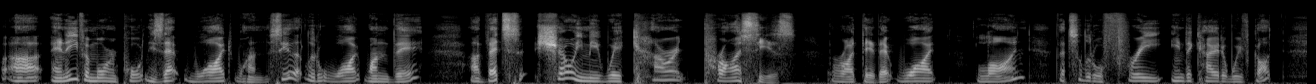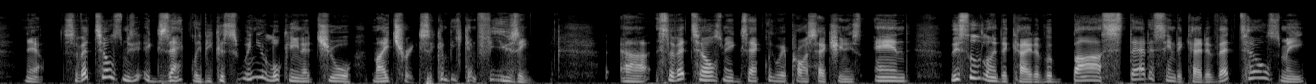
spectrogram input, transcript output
Uh, and even more important is that white one. See that little white one there? Uh, that's showing me where current price is right there that white line. That's a little free indicator we've got now so that tells me exactly because when you're looking at your matrix it can be confusing. Uh, so that tells me exactly where price action is. And this little indicator the bar status indicator that tells me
